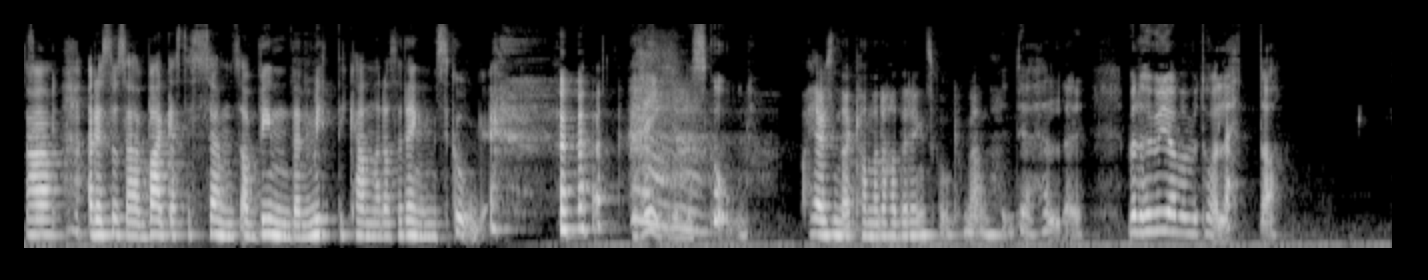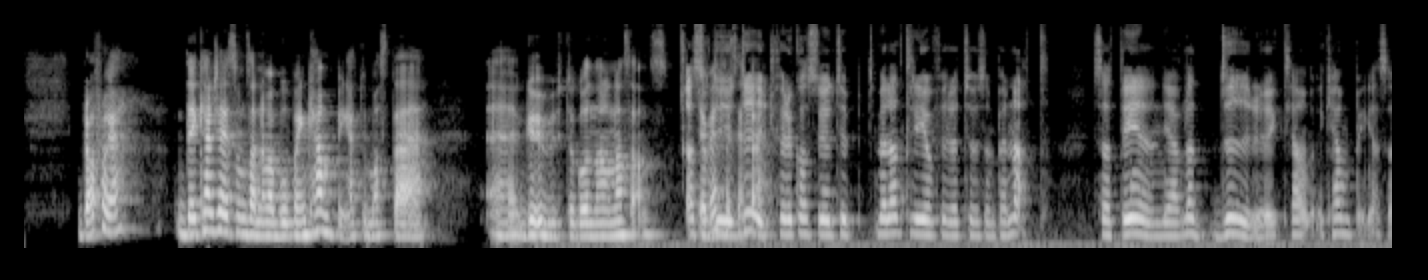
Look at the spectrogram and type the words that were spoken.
Ja, det står så här vaggas till sömns av vinden mitt i Kanadas regnskog. Regnskog? Jag visste inte att Kanada hade regnskog, men Inte jag heller. Men hur gör man med toalett då? bra fråga. Det kanske är som när man bor på en camping, att du måste eh, gå ut och gå någon annanstans. Alltså det är ju dyrt för det kostar ju typ mellan 3 och 4 tusen per natt. Så att det är en jävla dyr camping alltså.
